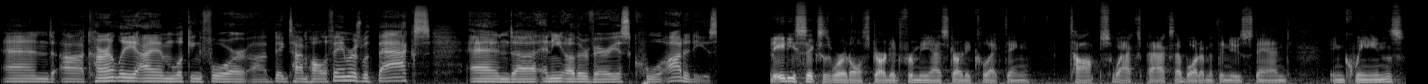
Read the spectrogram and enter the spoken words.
And uh, currently, I am looking for uh, big time Hall of Famers with backs and uh, any other various cool oddities. 86 is where it all started for me. I started collecting Topps wax packs. I bought them at the newsstand in Queens.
